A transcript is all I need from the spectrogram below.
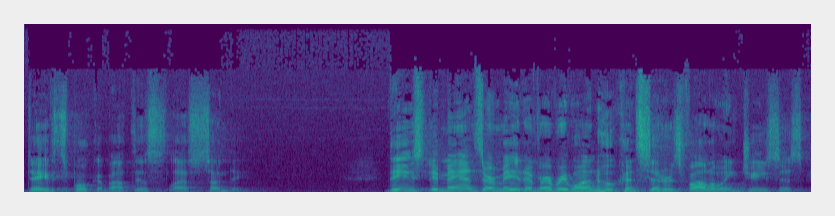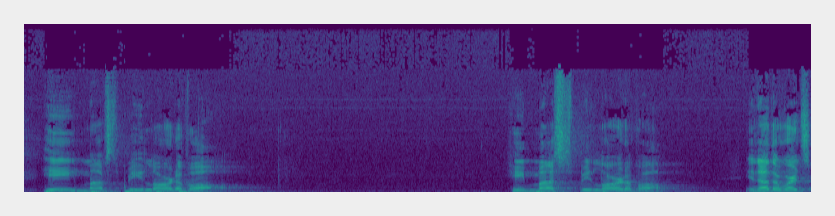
Dave spoke about this last Sunday. These demands are made of everyone who considers following Jesus. He must be Lord of all. He must be Lord of all. In other words,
